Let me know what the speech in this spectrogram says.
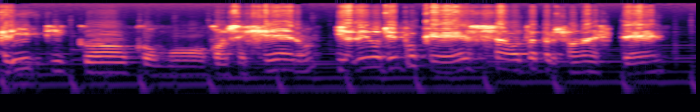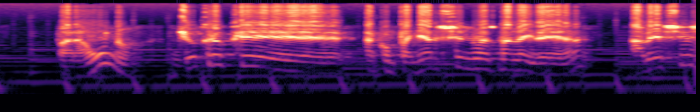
crítico, como consejero, y al mismo tiempo que esa otra persona esté para uno. Yo creo que acompañarse no es mala idea, a veces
